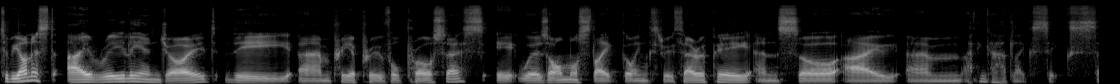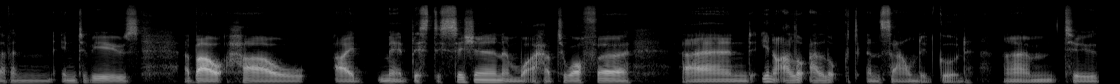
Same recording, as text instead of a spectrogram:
to be honest, I really enjoyed the um, pre approval process. It was almost like going through therapy, and so I um, I think I had like six seven interviews about how I made this decision and what I had to offer. And you know, I look, I looked and sounded good um, to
